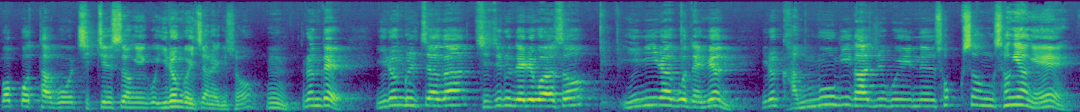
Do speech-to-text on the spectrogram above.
뻣뻣하고 직진성이고 이런 거 있잖아요. 그죠? 음. 그런데 이런 글자가 지지로 내려와서 인이라고 되면 이런 간목이 가지고 있는 속성 성향에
